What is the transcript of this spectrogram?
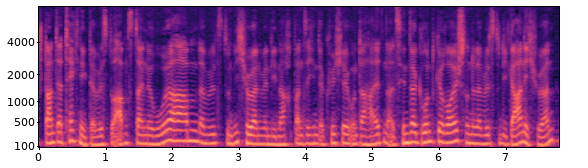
Stand der Technik. Da willst du abends deine Ruhe haben, da willst du nicht hören, wenn die Nachbarn sich in der Küche unterhalten als Hintergrundgeräusch, sondern da willst du die gar nicht hören.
